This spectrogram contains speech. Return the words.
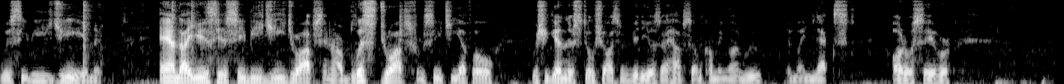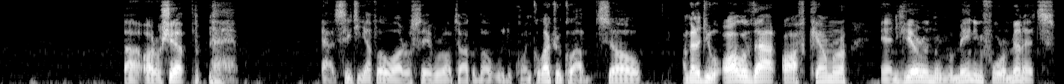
with CBG in it. And I use his CBG drops and our Bliss drops from CTFO, which again, there's still shots and videos. I have some coming en route in my next autosaver, uh, auto ship Uh, at CTFO autosaver. I'll talk about with the Coin Collector Club. So I'm going to do all of that off camera. And here in the remaining four minutes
